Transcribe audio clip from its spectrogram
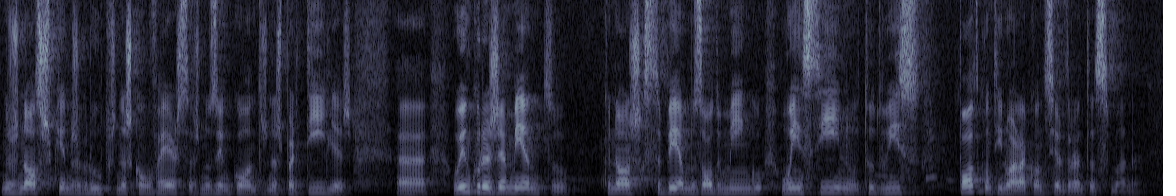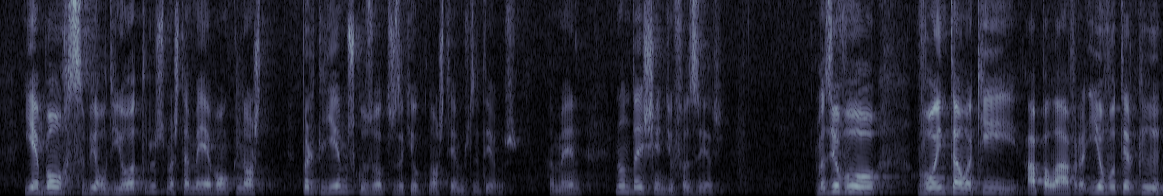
nos nossos pequenos grupos, nas conversas, nos encontros, nas partilhas, uh, o encorajamento que nós recebemos ao domingo, o ensino, tudo isso pode continuar a acontecer durante a semana. E é bom recebê-lo de outros, mas também é bom que nós partilhemos com os outros aquilo que nós temos de Deus. Amém? Não deixem de o fazer. Mas eu vou, vou então aqui à palavra e eu vou ter que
